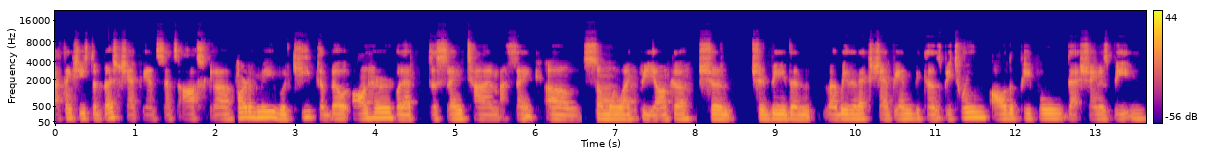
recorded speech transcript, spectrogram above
I think she's the best champion since Asuka. Part of me would keep the belt on her, but at the same time, I think um, someone like Bianca should should be the uh, be the next champion because between all the people that Shane has beaten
